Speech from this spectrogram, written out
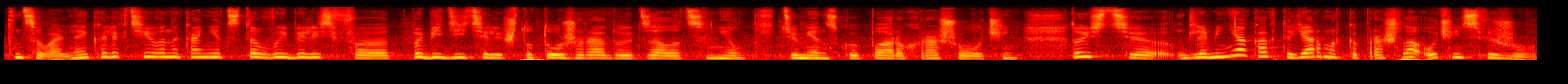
танцевальные коллективы наконец-то выбились в победители, что тоже радует, зал оценил тюменскую пару хорошо очень. То есть э, для меня как-то ярмарка прошла очень свежо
